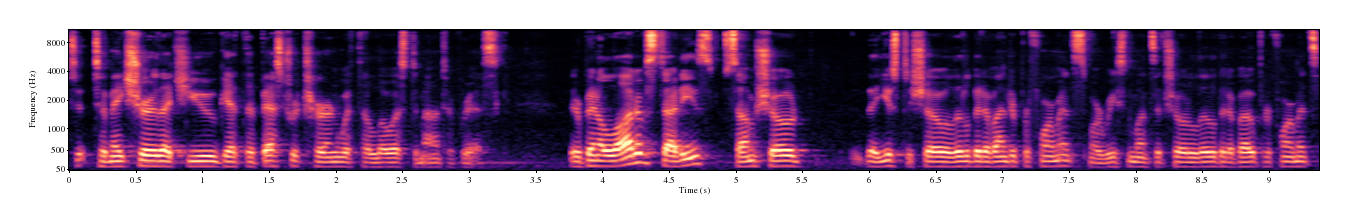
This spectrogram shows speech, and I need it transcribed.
to, to, make sure that you get the best return with the lowest amount of risk. There have been a lot of studies. Some showed, they used to show a little bit of underperformance. More recent ones have showed a little bit of outperformance.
